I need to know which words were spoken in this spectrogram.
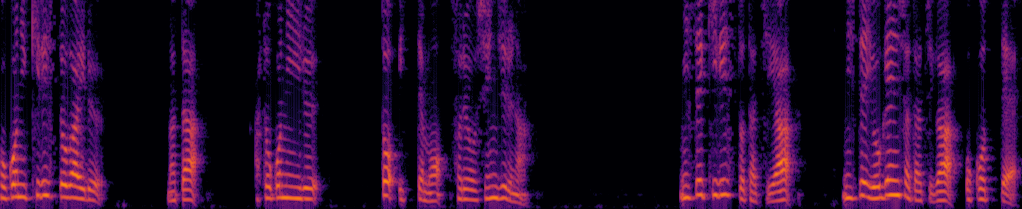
ここにキリストがいる。また、あそこにいる。と言っても、それを信じるな。偽キリストたちや、偽預言者たちが起こって、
